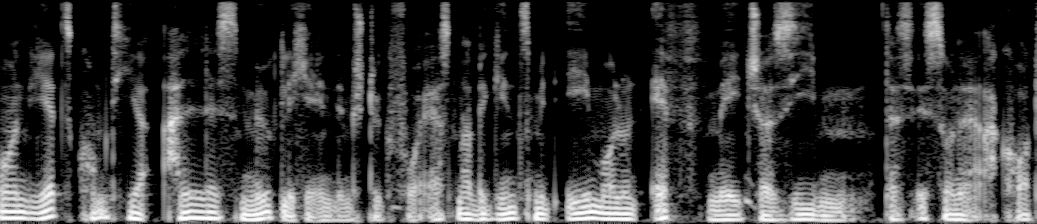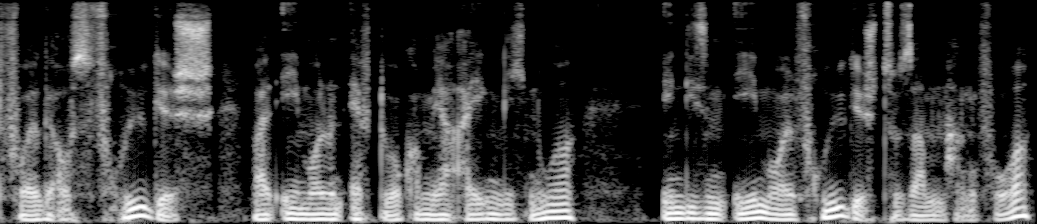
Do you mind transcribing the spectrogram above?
Und jetzt kommt hier alles Mögliche in dem Stück vor. Erstmal beginnt es mit E-Moll und F Major 7. Das ist so eine Akkordfolge aus Phrygisch, weil E-Moll und F-Dur kommen ja eigentlich nur in diesem E-Moll-Phrygisch-Zusammenhang vor.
